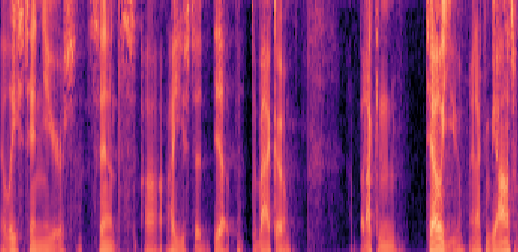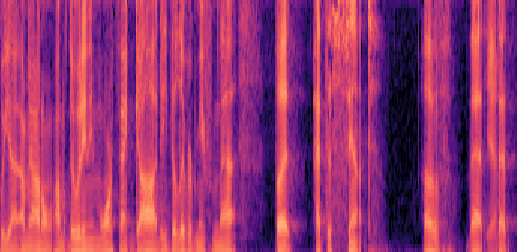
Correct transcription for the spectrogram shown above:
at least 10 years since uh, I used to dip tobacco. But I can tell you, and I can be honest with you, I mean, I don't, I don't do it anymore. Thank God he delivered me from that. But at the scent of that, Yeah. that,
